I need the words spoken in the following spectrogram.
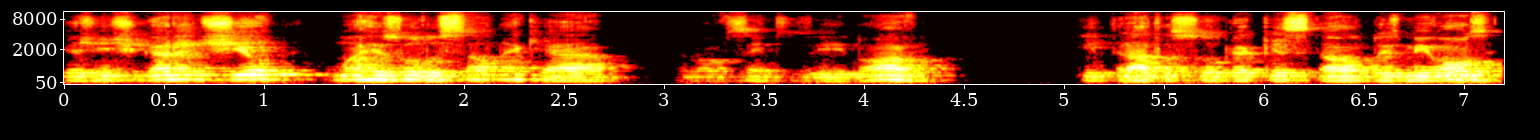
e a gente garantiu uma resolução, né, que é a 909, que trata sobre a questão, 2011,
